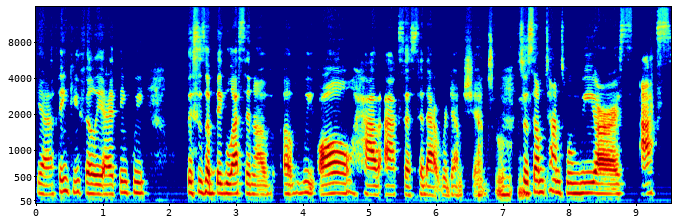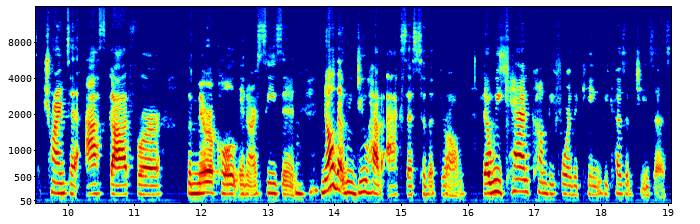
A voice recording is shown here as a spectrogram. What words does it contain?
Yeah, thank you, Philly. I think we this is a big lesson of of we all have access to that redemption. Absolutely. So sometimes when we are ask, trying to ask God for the miracle in our season, Mhm. know that we do have access to the throne, that we can come before the King because of Jesus.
